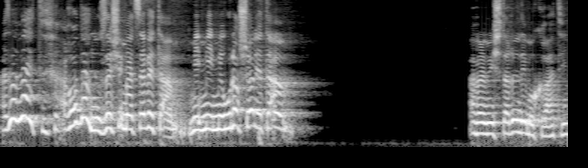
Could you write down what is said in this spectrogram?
אז באמת, הרודן הוא זה שמעצב את העם, מי, מי, מי, הוא לא שואל את העם. אבל במשטרים דמוקרטיים,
